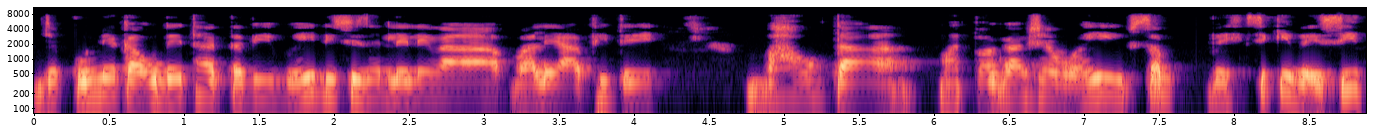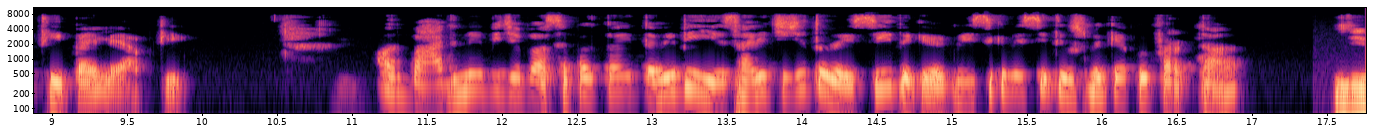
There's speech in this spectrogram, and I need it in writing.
जब पुण्य का उदय था तभी वही डिसीज़न लेने वाले आप ही थे। भावुकता महत्वाकांक्षा वही सब वैसी की वैसी थी पहले आपकी। और बाद में भी जब असफलता हुई तभी भी ये सारी चीज़ें तो वैसी ही थे वैसी की वैसी थी उसमें क्या कोई फ़र्क था? जी।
